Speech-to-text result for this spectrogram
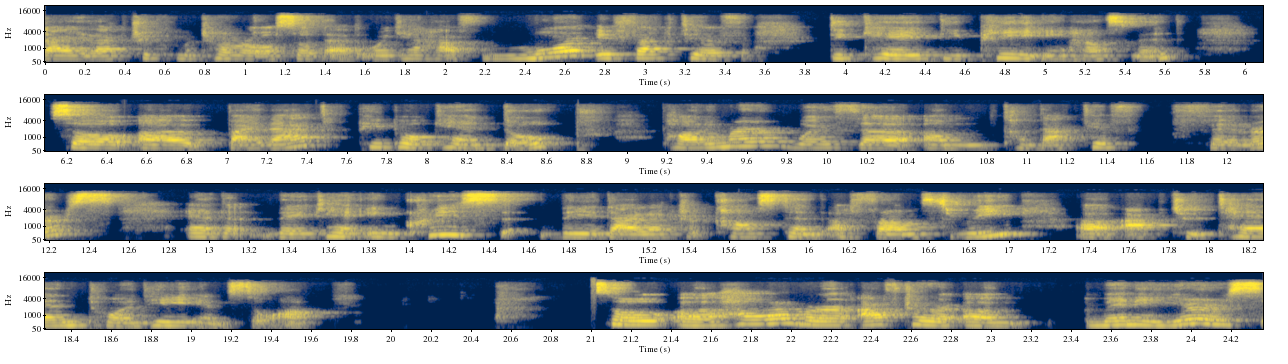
dielectric material so that we can have more effective decay DP enhancement. So uh, by that, people can dope polymer with uh, um, conductive fillers and they can increase the dielectric constant from three uh, up to 10, 20, and so on. So uh, however, after um, many years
